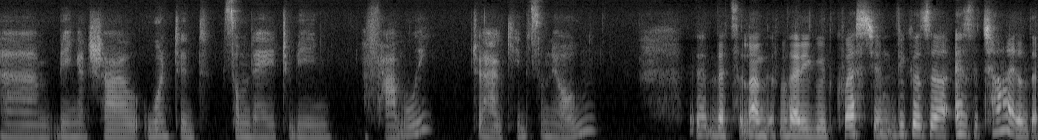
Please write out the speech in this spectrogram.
um, being a child, wanted someday to be in a family, to have kids on your own? That's another very good question because uh, as a child,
